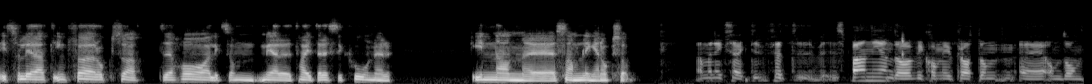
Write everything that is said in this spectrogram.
isolerat inför också att eh, ha liksom mer tajta restriktioner innan eh, samlingen också. Ja men exakt, för att eh, Spanien då, vi kommer ju prata om, eh, om dem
